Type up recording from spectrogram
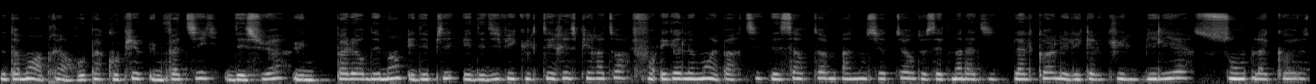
notamment après un repas copieux, une fatigue, des sueurs, une pâleur des mains et des pieds et des difficultés respiratoires font également partie des symptômes annonciateurs de cette maladie. L'alcool et les calculs biliaires sont la cause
